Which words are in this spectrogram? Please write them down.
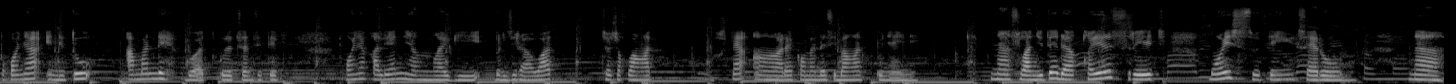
Pokoknya ini tuh aman deh buat kulit sensitif. Pokoknya kalian yang lagi berjerawat cocok banget. Maksudnya uh, rekomendasi banget punya ini nah selanjutnya ada Claire's Rich Moist Soothing Serum. Nah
